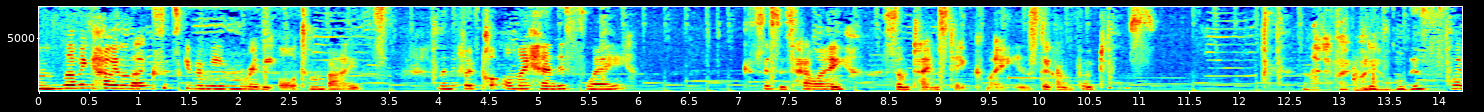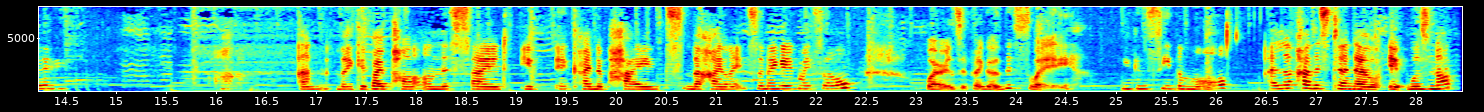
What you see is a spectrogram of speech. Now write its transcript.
I'm loving how it looks. It's giving me really autumn vibes. And then if I put all my hair this way, because this is how I sometimes take my Instagram photos. And then if I put it all this way, and like if I part on this side, it, it kind of hides the highlights that I gave myself. Whereas if I go this way, you can see them more. I love how this turned out. It was not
